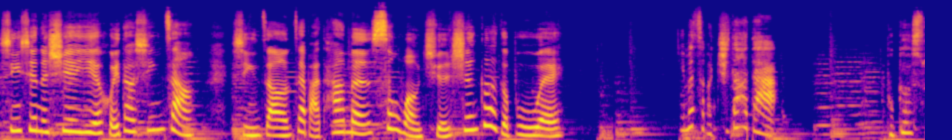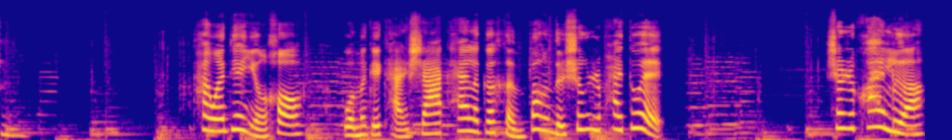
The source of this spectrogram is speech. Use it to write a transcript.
新鲜的血液回到心脏，心脏再把它们送往全身各个部位。你们怎么知道的？不告诉你。看完电影后，我们给凯莎开了个很棒的生日派对。生日快乐！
